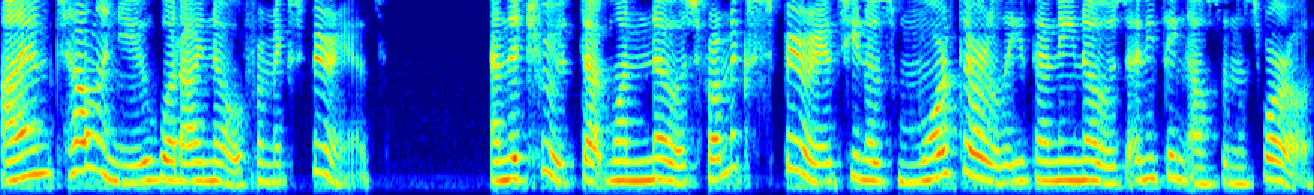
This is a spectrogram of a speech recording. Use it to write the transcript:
I am telling you what I know from experience. And the truth that one knows from experience he knows more thoroughly than he knows anything else in this world.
